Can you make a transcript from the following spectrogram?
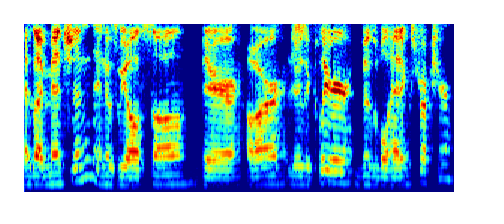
as I mentioned, and as we all saw, there are there's a clear visible heading structure.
